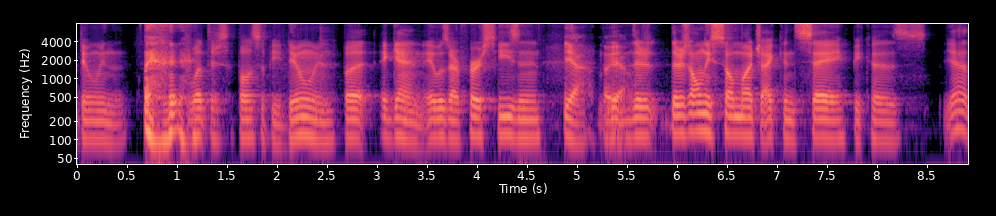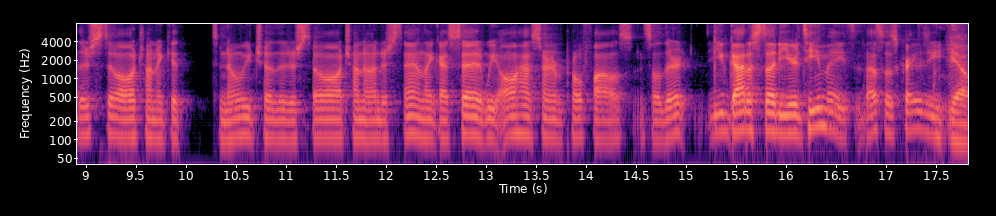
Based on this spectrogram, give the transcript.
doing what they're supposed to be doing. But again, it was our first season. yeah, oh, yeah, There's there's only so much I can say because yeah, they're still all trying to get to know each other. They're still all trying to understand. Like I said, we all have certain profiles, and so they're you got to study your teammates. That's what's crazy yeah.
